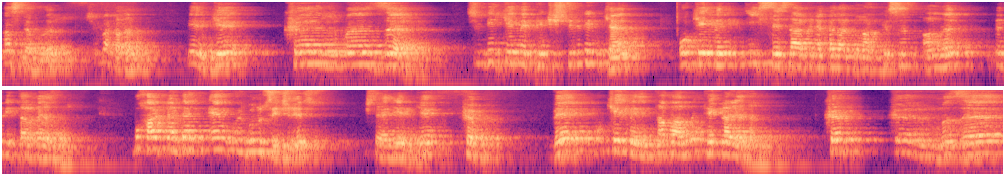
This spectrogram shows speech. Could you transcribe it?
Nasıl yapılır? Şimdi bakalım. Diyelim ki kırmızı. Şimdi bir kelime pekiştirilirken o kelimenin ilk ses harfine kadar olan kısım alınır ve bir tarafa yazılır. Bu harflerden en uygunu seçilir. İşte diyelim ki köp. Ve bu kelimenin tamamını tekrar yazalım. Köp, kırmızı,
